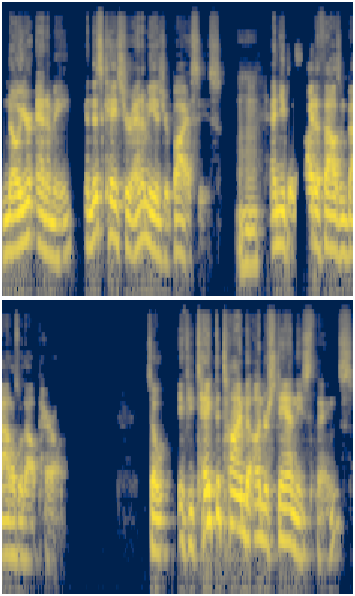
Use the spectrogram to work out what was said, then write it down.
know your enemy. In this case, your enemy is your biases, mm-hmm. and you can fight a thousand battles without peril. So if you take the time to understand these things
